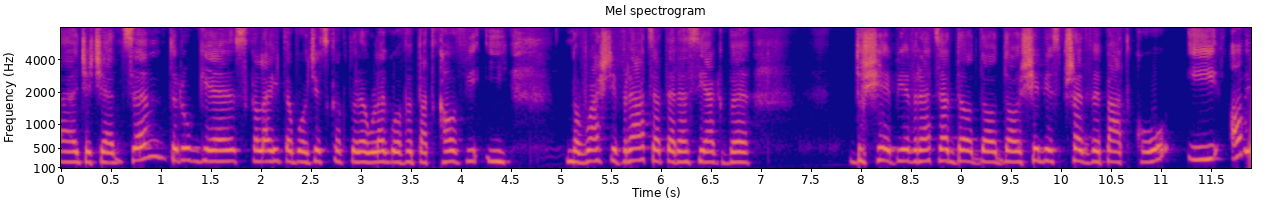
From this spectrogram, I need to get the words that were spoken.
e, dziecięcym. Drugie z kolei to było dziecko, które uległo wypadkowi i no właśnie wraca teraz jakby do siebie, wraca do, do, do siebie sprzed wypadku. I obie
